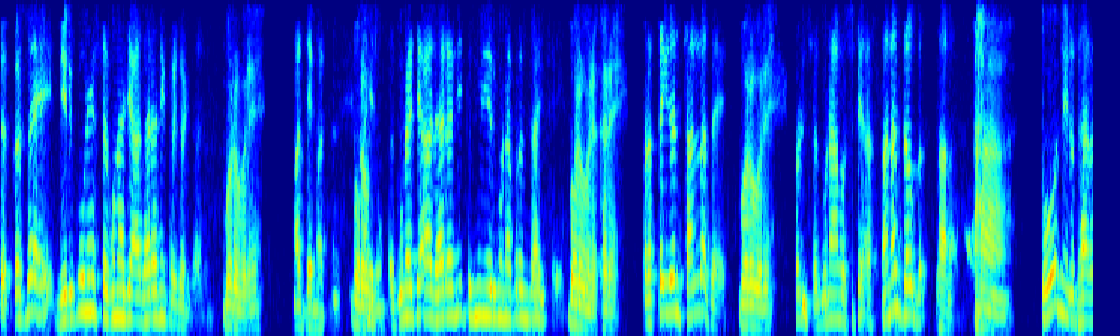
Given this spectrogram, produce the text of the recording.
तर कसं आहे निर्गुण हे सगुणाच्या आधाराने प्रगट झालं. बरोबर आहे. माध्यमातून. बरोबर. सगुणाच्या आधाराने तुम्ही निर्गुणापर्यंत जायचंय बरोबर आहे खरं आहे. प्रत्येक जण चाललाच आहे. बरोबर आहे. पण सगुणावस्थे असतानाच झाला. हा. तो निर्धार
